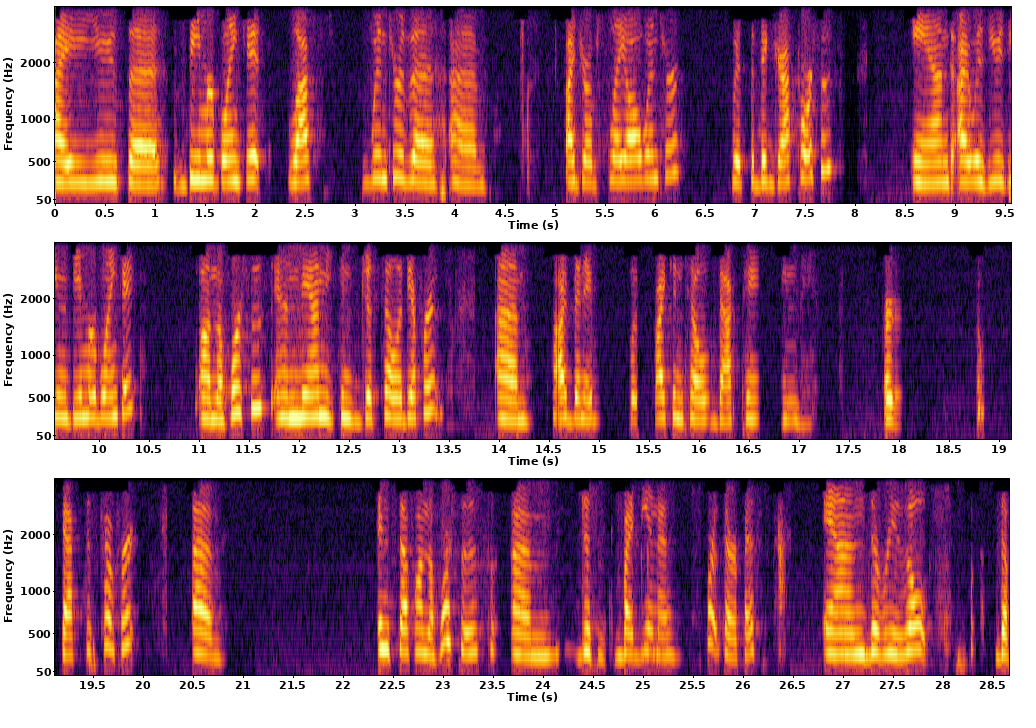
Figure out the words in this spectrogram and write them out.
I used the BEMER blanket last winter. The um, I drove sleigh all winter with the big draft horses, and I was using the BEMER blanket on the horses. And man, you can just tell a difference. Um, I've been able, I can tell back pain or back discomfort um, and stuff on the horses um, just by being a sport therapist. And the results the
